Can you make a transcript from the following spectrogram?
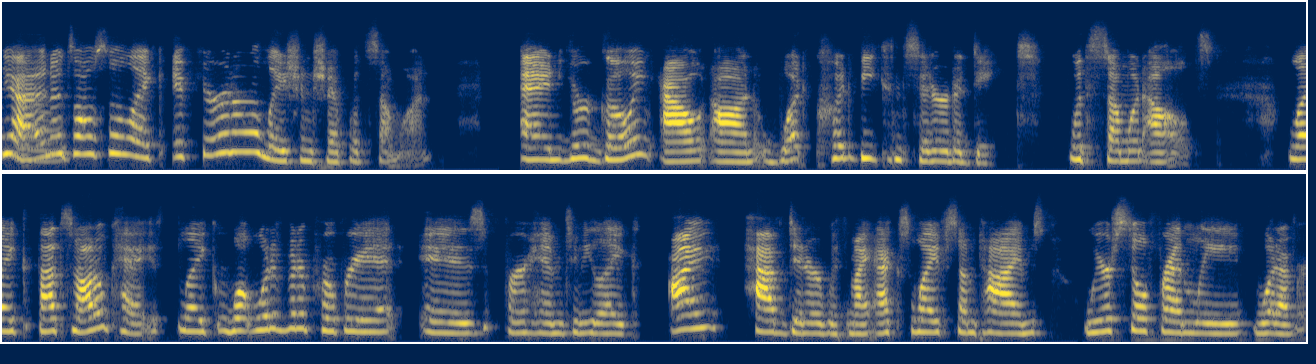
Yeah, and it's also like if you're in a relationship with someone and you're going out on what could be considered a date with someone else, like that's not okay. Like what would have been appropriate is for him to be like, I have dinner with my ex-wife sometimes. We're still friendly, whatever.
